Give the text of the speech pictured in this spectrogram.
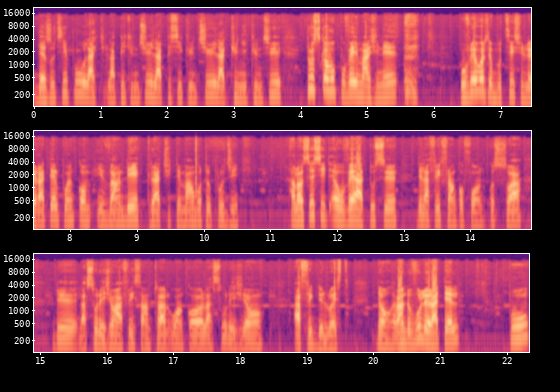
des outils pour l'apiculture, la, pisciculture, la cuniculture, tout ce que vous pouvez imaginer, ouvrez votre boutique sur leratel.com et vendez gratuitement votre produit. Alors ce site est ouvert à tous ceux de l'Afrique francophone, que ce soit de la sous-région Afrique centrale ou encore la sous-région Afrique de l'Ouest. Donc rendez-vous le Ratel pour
